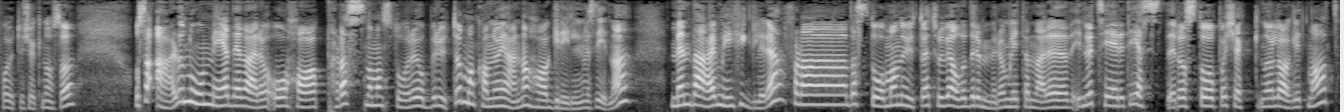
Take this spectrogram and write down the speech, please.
på utekjøkkenet også. Og så er det jo noe med det der å ha plass når man står og jobber ute. Man kan jo gjerne ha grillen ved siden av, men det er mye hyggeligere. For da, da står man ute, og jeg tror vi alle drømmer om litt den der invitere til gjester og stå på kjøkkenet og lage litt mat.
